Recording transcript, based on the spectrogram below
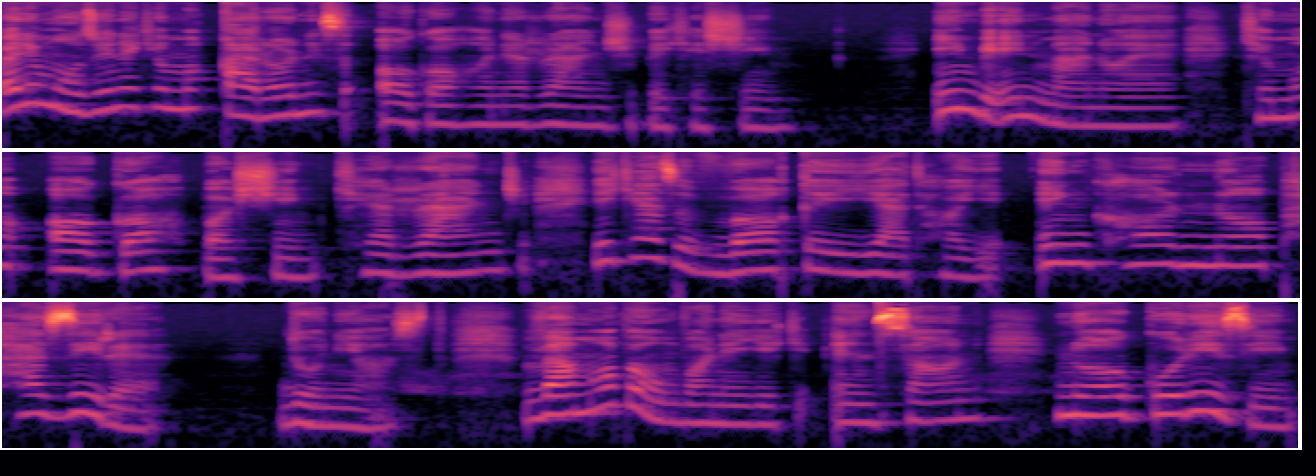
ولی موضوع اینه که ما قرار نیست آگاهانه رنج بکشیم. این به این معناه که ما آگاه باشیم که رنج یکی از واقعیت های انکار ناپذیر دنیاست و ما به عنوان یک انسان ناگریزیم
